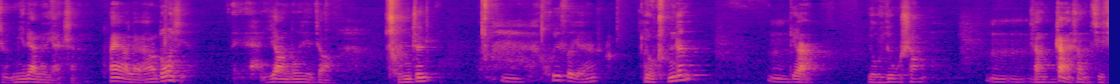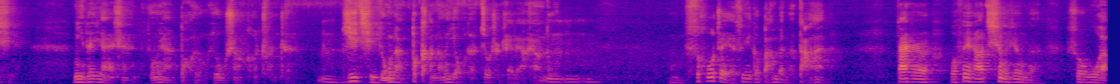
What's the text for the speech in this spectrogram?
就迷恋的眼神，发现了两样东西，一样东西叫纯真，嗯，灰色眼神有纯真，嗯，第二有忧伤，嗯嗯，想战胜机器，你的眼神永远保有忧伤和纯真，嗯，机器永远不可能有的就是这两样东西，嗯嗯，似乎这也是一个版本的答案，但是我非常庆幸的说，我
